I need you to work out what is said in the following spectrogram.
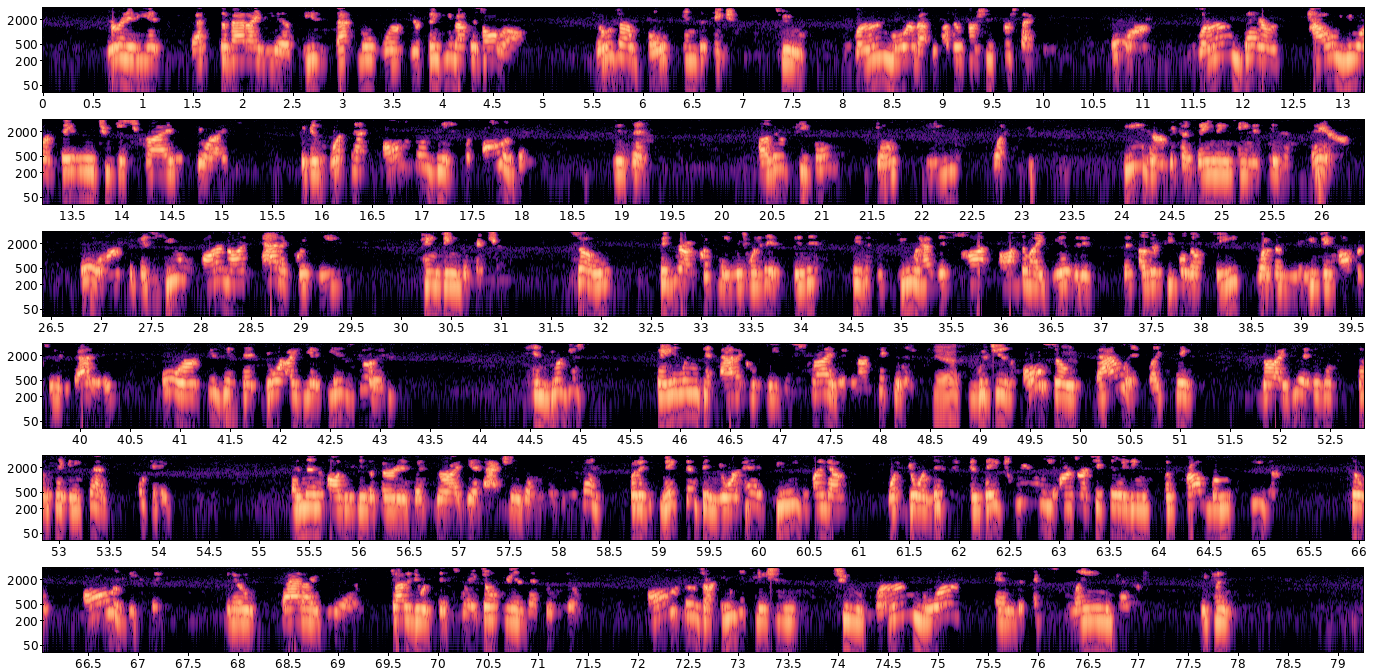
You're an idiot. That's a bad idea. These that won't work. You're thinking about this all wrong. Those are both invitations to learn more about the other person's perspective, or learn better how you are failing to describe your idea. Because what that, all of those mean, what all of them is that other people don't see what you see. Either because they maintain it isn't there, or because you are not adequately painting the picture. So figure out quickly which one it is. Is it is it you have this hot, awesome idea that is that other people don't see? What an amazing opportunity that is. Or is it that your idea is good and you're just failing to adequately describe it and articulate it? Yeah. Which is also valid. Like, hey, your idea isn't doesn't make any sense. Okay. And then obviously the third is that your idea actually doesn't make any sense. But if it makes sense in your head, you need to find out what you're missing because they clearly aren't articulating the problems either. So all of these things, you know, bad idea, got to do it this way. Don't reinvent the wheel. All of those are invitations to learn more and explain better, because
